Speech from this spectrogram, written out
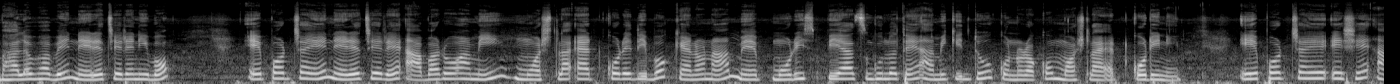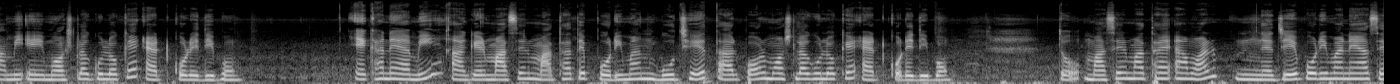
ভালোভাবে নেড়ে চেড়ে নিব। এ পর্যায়ে নেড়ে চেড়ে আবারও আমি মশলা অ্যাড করে দিব, কেননা মে, মরিচ পেঁয়াজগুলোতে আমি কিন্তু কোনো রকম মশলা অ্যাড করিনি। এ পর্যায়ে এসে আমি এই মশলাগুলোকে অ্যাড করে দিব। এখানে আমি আগের মাছের মাথাতে পরিমাণ বুঝে তারপর মশলাগুলোকে অ্যাড করে দিব। তো মাছের মাথায় আমার যে পরিমাণে আছে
